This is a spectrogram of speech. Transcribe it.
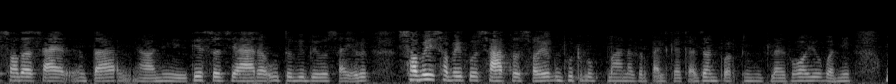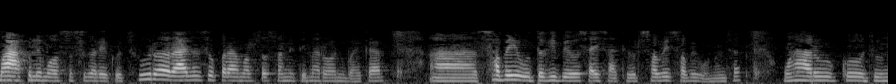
सदा सहायता अनि त्यसपछि आएर उद्योगी व्यवसायीहरू सबै सबैको साथ सहयोग बुटुल महानगरपालिकाका जनप्रतिनिधिलाई रह्यो भन्ने म आफूले महसुस गरेको छु र राजस्व परामर्श समितिमा रहनुभएका सबै उद्योगी व्यवसायी साथीहरू सबै सबै हुनुहुन्छ। उहाँहरूको जुन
